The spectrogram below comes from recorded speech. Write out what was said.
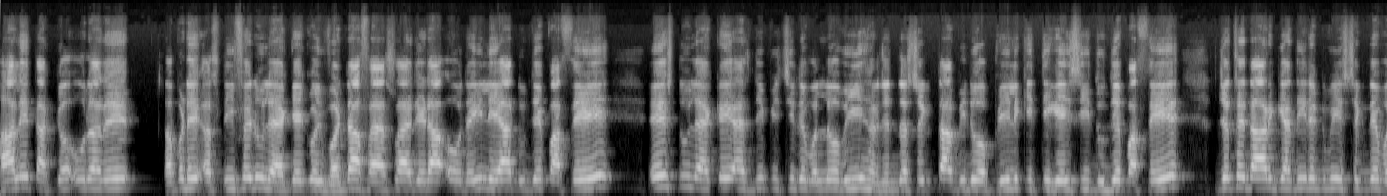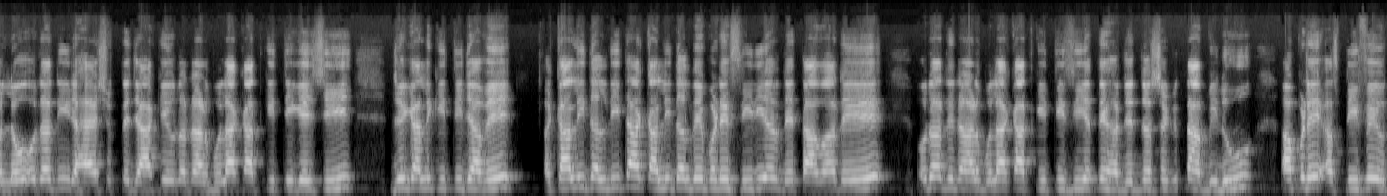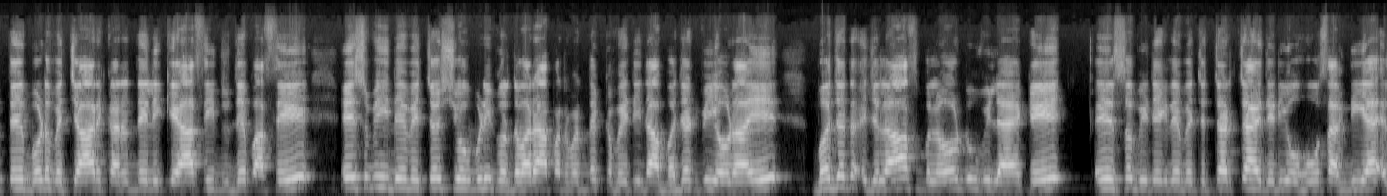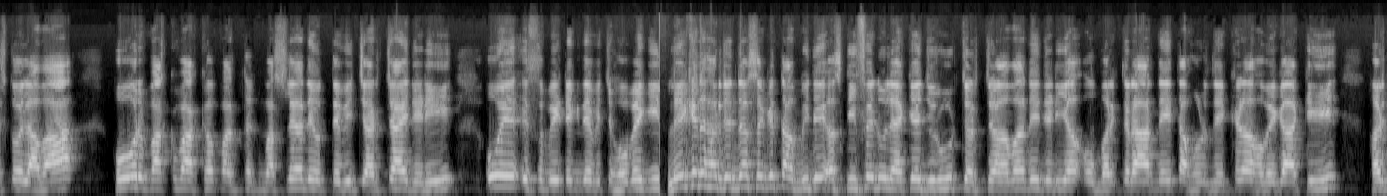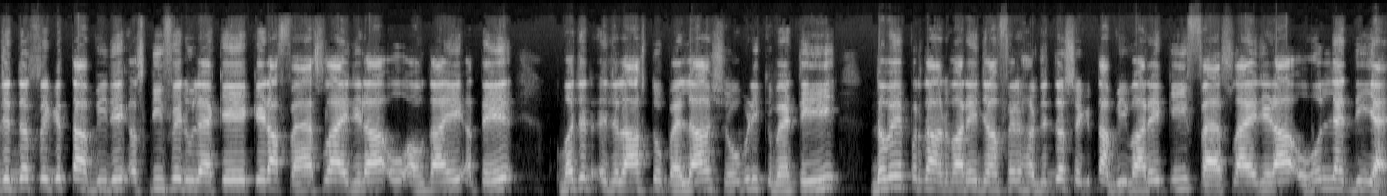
ਹਾਲੇ ਤੱਕ ਉਹਨਾਂ ਨੇ ਆਪਣੇ ਅਸਤੀਫੇ ਨੂੰ ਲੈ ਕੇ ਕੋਈ ਵੱਡਾ ਫੈਸਲਾ ਜਿਹੜਾ ਉਹ ਨਹੀਂ ਲਿਆ। ਦੂਜੇ ਪਾਸੇ ਇਸ ਨੂੰ ਲੈ ਕੇ ਐਸਡੀਪੀਸੀ ਦੇ ਵੱਲੋਂ ਵੀ ਹਰਜਿੰਦਰ ਸਿੰਘ ਧਾਬੀ ਨੂੰ ਅਪੀਲ ਕੀਤੀ ਗਈ ਸੀ। ਦੂਜੇ ਪਾਸੇ ਜਥੇਦਾਰ ਗਿਆਨੀ ਰਗਵੀਰ ਸਿੰਘ ਦੇ ਵੱਲੋਂ ਉਹਨਾਂ ਦੀ ਰਹਿائش ਉੱਤੇ ਜਾ ਕੇ ਉਹਨਾਂ ਨਾਲ ਮੁਲਾਕਾਤ ਕੀਤੀ ਗਈ ਸੀ। ਜੇ ਗੱਲ ਕੀਤੀ ਜਾਵੇ ਅਕਾਲੀ ਦਲ ਦੀ ਤਾਂ ਅਕਾਲੀ ਦਲ ਦੇ ਬੜੇ ਸੀਨੀਅਰ ਨੇਤਾਵਾਂ ਨੇ ਉਹਨਾਂ ਦੇ ਨਾਲ ਮੁਲਾਕਾਤ ਕੀਤੀ ਸੀ ਅਤੇ ਹਰਜਿੰਦਰ ਸਿੰਘ ਧਾਮੀ ਨੂੰ ਆਪਣੇ ਅਸਤੀਫੇ ਉੱਤੇ ਮੁੜ ਵਿਚਾਰ ਕਰਨ ਦੇ ਲਈ ਕਿਹਾ ਸੀ। ਦੂਜੇ ਪਾਸੇ ਇਸ ਮਹੀਨੇ ਵਿੱਚ ਸ਼ੋਭਣੀ ਗੁਰਦੁਆਰਾ ਪ੍ਰਬੰਧਕ ਕਮੇਟੀ ਦਾ ਬਜਟ ਵੀ ਆਉਣਾ ਹੈ ਬਜਟ ਇਜਲਾਸ ਬੁਲਾਉਣ ਨੂੰ ਵੀ ਲੈ ਕੇ ਇਸ ਮੀਟਿੰਗ ਦੇ ਵਿੱਚ ਚਰਚਾ ਹੈ ਜਿਹੜੀ ਉਹ ਹੋ ਸਕਦੀ ਹੈ। ਇਸ ਤੋਂ ਇਲਾਵਾ ਹੋਰ ਵੱਖ-ਵੱਖ ਪੰਥਕ ਮਸਲਿਆਂ ਦੇ ਉੱਤੇ ਵੀ ਚਰਚਾ ਹੈ ਜਿਹੜੀ, ਉਹ ਇਹ ਇਸ ਮੀਟਿੰਗ ਦੇ ਵਿੱਚ ਹੋਵੇਗੀ। ਲੇਕਿਨ ਹਰਜਿੰਦਰ ਸਿੰਘ ਧਾਮੀ ਦੇ ਅਸਤੀਫੇ ਨੂੰ ਲੈ ਕੇ ਜ਼ਰੂਰ ਚਰਚਾਵਾਂ ਨੇ ਜਿਹੜੀਆਂ ਉਹ ਬਰਕਰਾਰ ਨੇ, ਤਾਂ ਹੁਣ ਦੇਖਣਾ ਹੋਵੇਗਾ ਕਿ ਹਰਜਿੰਦਰ ਸਿੰਘ ਧਾਮੀ ਦੇ ਅਸਤੀਫੇ ਨੂੰ ਲੈ ਕੇ ਕਿਹੜਾ ਫੈਸਲਾ ਹੈ ਜਿਹੜਾ ਉਹ ਆਉਂਦਾ ਹੈ ਅਤੇ ਬਜਟ ਇਜਲਾਸ ਤੋਂ ਪਹਿਲਾਂ ਸ਼੍ਰੋਮਣੀ ਕਮੇਟੀ ਨਵੇਂ ਪ੍ਰਧਾਨ ਬਾਰੇ ਜਾਂ ਫਿਰ ਹਰਜਿੰਦਰ ਸਿੰਘ ਧਾਮੀ ਬਾਰੇ ਕੀ ਫੈਸਲਾ ਹੈ ਜਿਹੜਾ ਉਹ ਲੈਂਦੀ ਹੈ।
